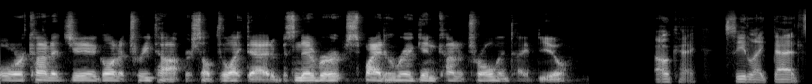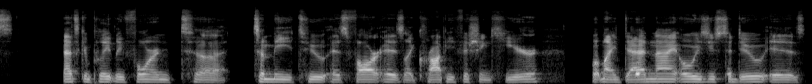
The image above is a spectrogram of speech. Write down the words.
or kind of jig on a treetop or something like that. It was never spider rigging kind of trolling type deal. Okay. See, like that's that's completely foreign to to me too, as far as like crappie fishing here. What my dad and I always used to do is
